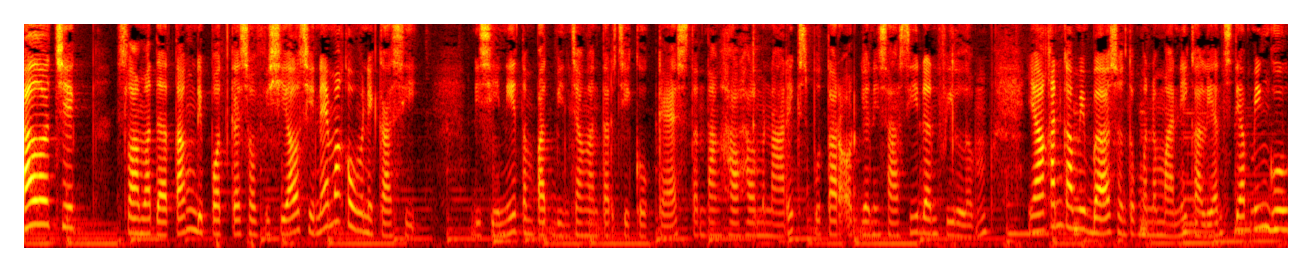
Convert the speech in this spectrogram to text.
Halo Cik, selamat datang di podcast official Sinema Komunikasi. Di sini tempat bincang antar Cikokes tentang hal-hal menarik seputar organisasi dan film yang akan kami bahas untuk menemani kalian setiap minggu.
